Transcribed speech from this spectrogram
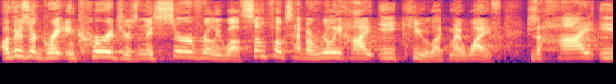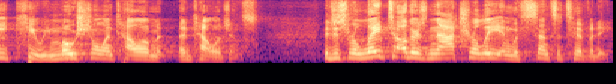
Others are great encouragers and they serve really well. Some folks have a really high EQ, like my wife. She's a high EQ, emotional intelligence. They just relate to others naturally and with sensitivity.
